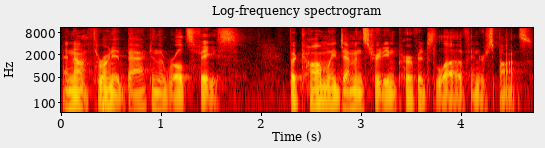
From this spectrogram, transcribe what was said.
and not throwing it back in the world's face, but calmly demonstrating perfect love in response.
